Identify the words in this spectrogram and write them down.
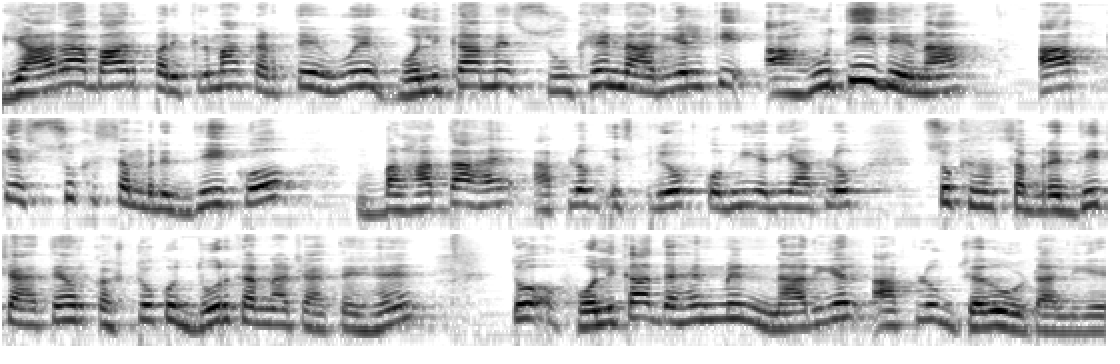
11 बार परिक्रमा करते हुए होलिका में सूखे नारियल की आहुति देना आपके सुख समृद्धि को बढ़ाता है। आप लोग इस प्रयोग को भी यदि आप लोग सुख समृद्धि चाहते हैं और कष्टों को दूर करना चाहते हैं तो होलिका दहन में नारियल आप लोग ज़रूर डालिए।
